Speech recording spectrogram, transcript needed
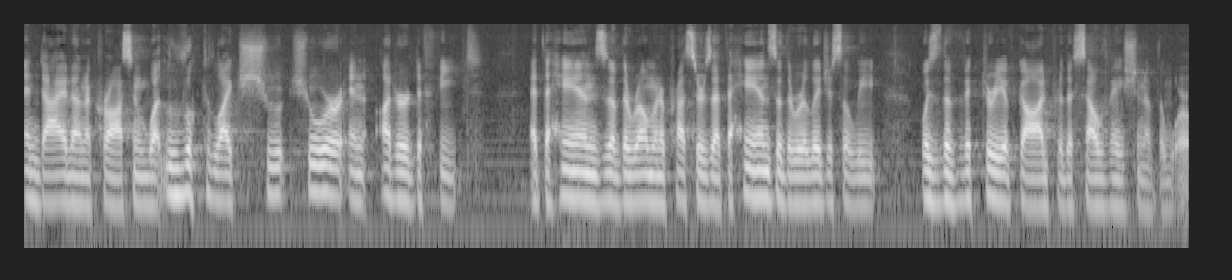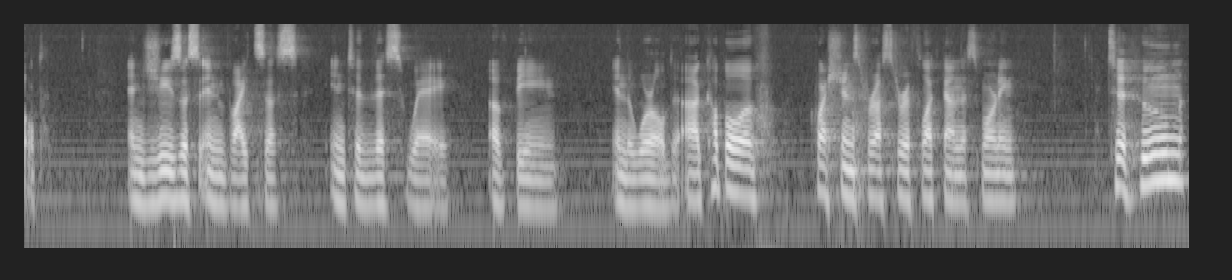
and died on a cross in what looked like sure, and utter defeat at the hands of the Roman oppressors, at the hands of the religious elite, was the victory of God for the salvation of the world. And Jesus invites us into this way of being in the world. A couple of questions for us to reflect on this morning. To whom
